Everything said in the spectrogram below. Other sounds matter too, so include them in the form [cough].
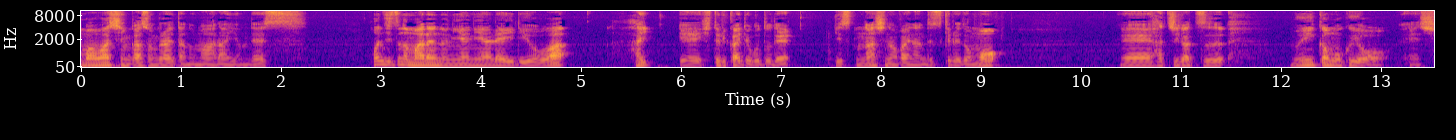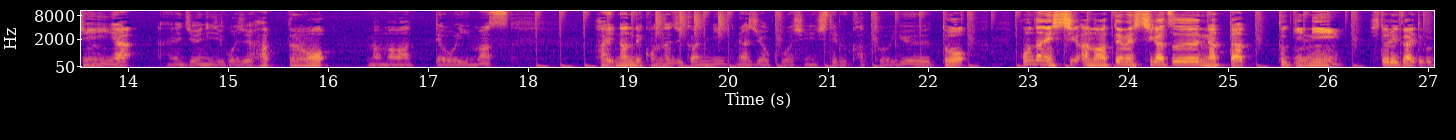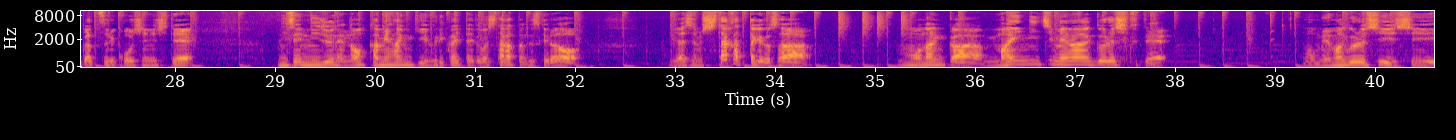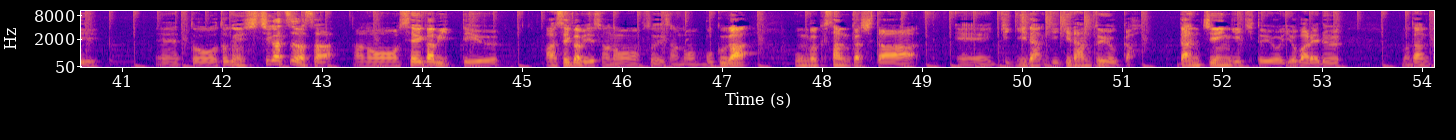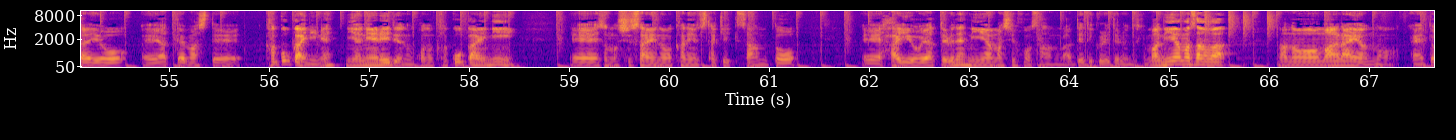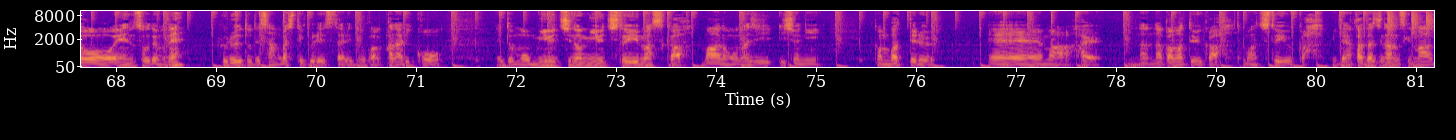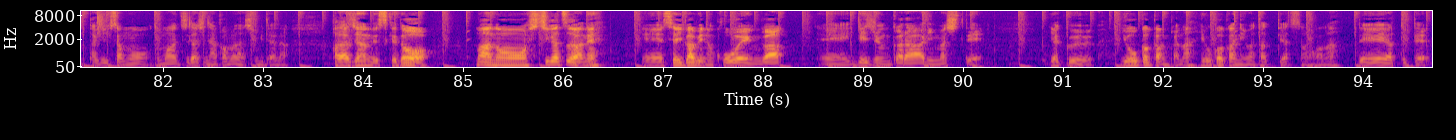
んばんは、シンガーソングライターのマーライオンです。本日のマーライオンのニヤニヤレイディオは、はい、えー、一人会ということで、ゲストなしの会なんですけれども、えー、8月6日木曜、えー深夜12時58分を今回っております。はい、なんでこんな時間にラジオ更新してるかというと、本当はね、あの、あっという間に7月になった時に、一人会とかがっつり更新して、2020年の上半期振り返ったりとかしたかったんですけど、いや、でもしたかったけどさ、もうなんか、毎日目まぐるしくて、もう目まぐるしいし、えーっと、特に7月はさ、あの、聖火日っていう、あ、聖火日です。あの、そうです。あの、僕が音楽参加した、えー劇団、劇団というか、団地演劇と呼ばれる、まあ、団体を、えーやってまして、過去回にね、ニヤニヤレイディのこの過去回に、えーその主催の金内武樹さんと、えー俳優をやってるね、新山志保さんが出てくれてるんですけど、まあ、新山さんは、あのーマーライオンの、えっ、と、演奏でもね、フルートで参加してくれてたりとか、かなりこう、えっ、と、もう身内の身内といいますか、まあ、あの、同じ、一緒に頑張ってる、えーまあ、はい、仲間というか、友達というか、みたいな形なんですけど、まあ、武木さんも友達だし、仲間だし、みたいな形なんですけど、まあ、あの7月はね、えー、聖火日の公演が、えー下旬からありまして、約8日間かな ?8 日間にわたってやってたのかな？で、やってて、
